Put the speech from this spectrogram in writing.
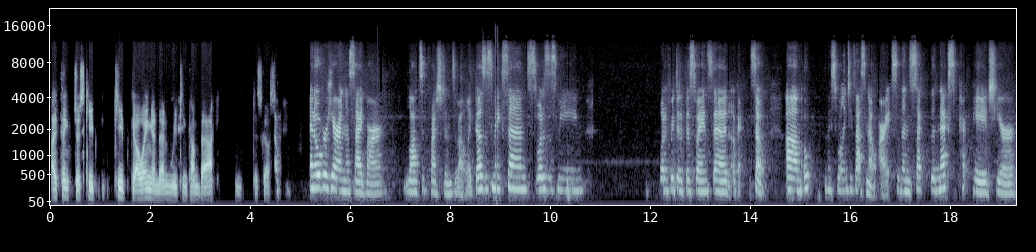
I think just keep keep going, and then we can come back and discuss. Okay. And over here on the sidebar, lots of questions about like, does this make sense? What does this mean? What if we did it this way instead? Okay, so um, oh, am I scrolling too fast? No. All right. So then sec the next page here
